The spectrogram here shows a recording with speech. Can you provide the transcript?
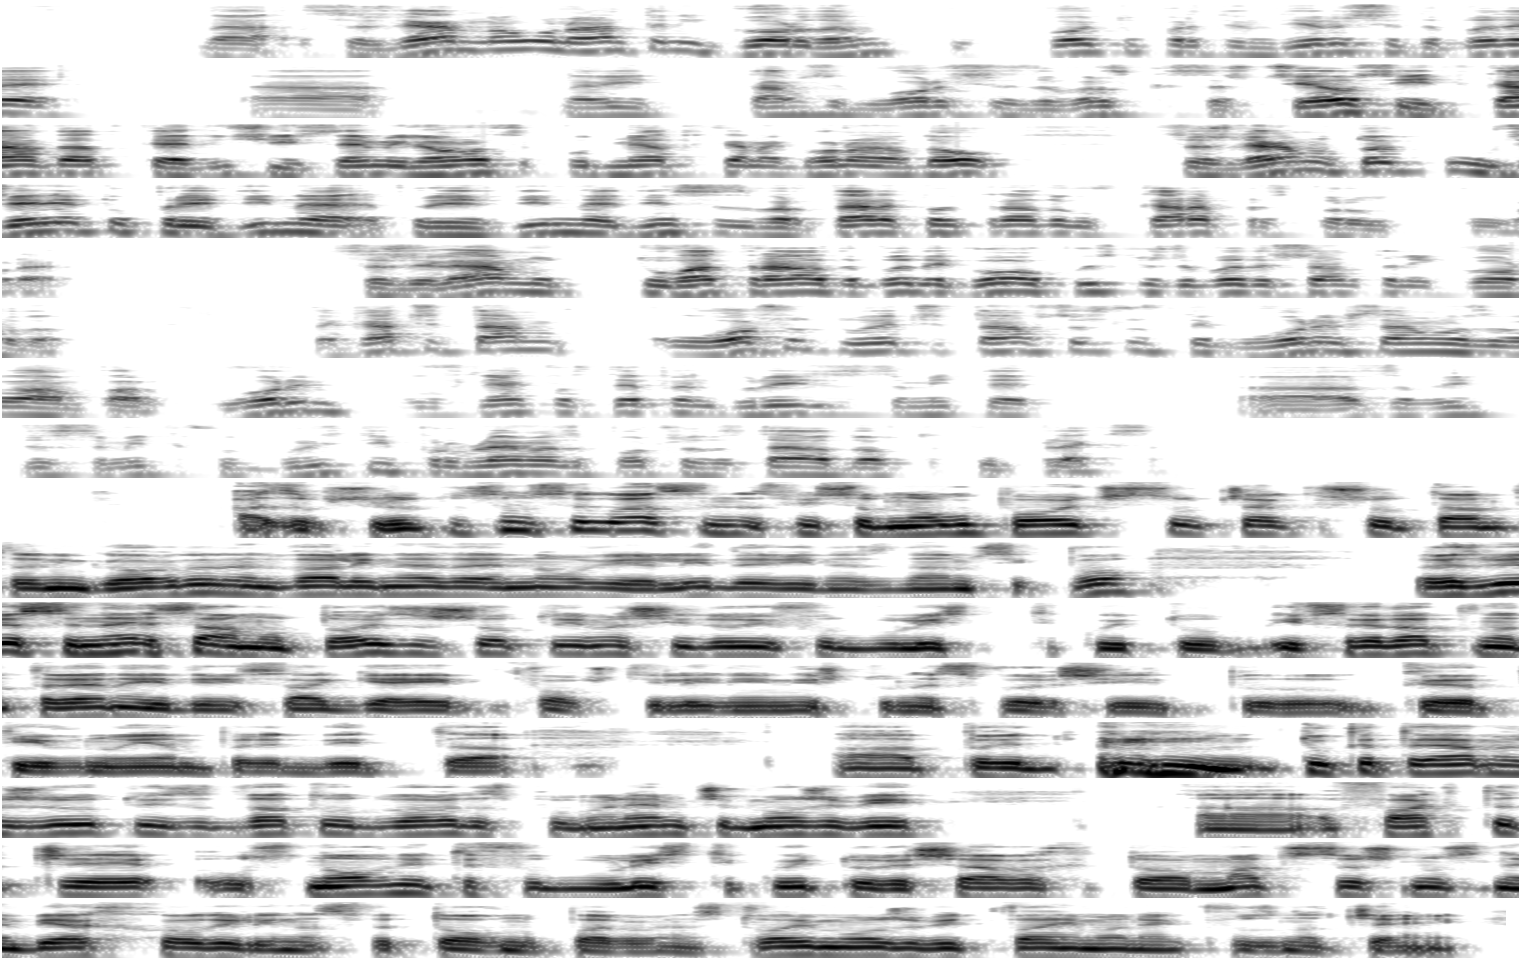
съжалявам много на Антони Гордън, който претендираше да бъде а, нали, там се говореше за връзка с Челси и така нататък, едни 60 милиона се подмятаха нагоре-надолу. Съжалявам, но той положението при един, при един на един с вратаря, той трябва да го вкара през първото по време. Съжалявам, но това трябва да бъде гол, ако искаш да бъдеш Антони Гордън. Така че там, лошото е, че там всъщност не говорим само за Лампард. Говорим в някаква степен дори и за самите за, за самите футболисти и проблема започва да става доста комплексен. Аз абсолютно съм съгласен. На смисъл много повече се очакваше от Антони Гордън, едва ли не да е новия лидер и не знам си какво. Разбира се, не е само той, защото имаш и други футболисти, които и в средата на терена и Гей в общи линии нищо не свърши креативно, имам предвид. А, пред... Тук трябва, между другото, и за двата отбора да споменем, че може би а, факта, че основните футболисти, които решаваха този матч, всъщност не бяха ходили на световно първенство и може би това има някакво значение.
